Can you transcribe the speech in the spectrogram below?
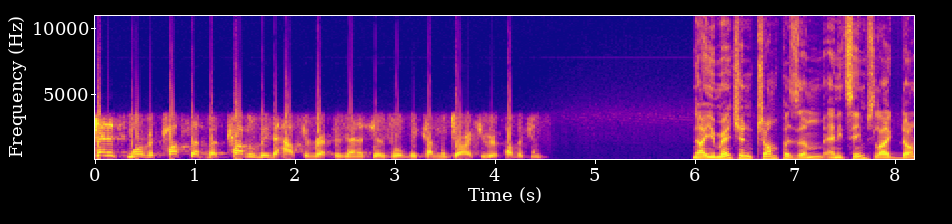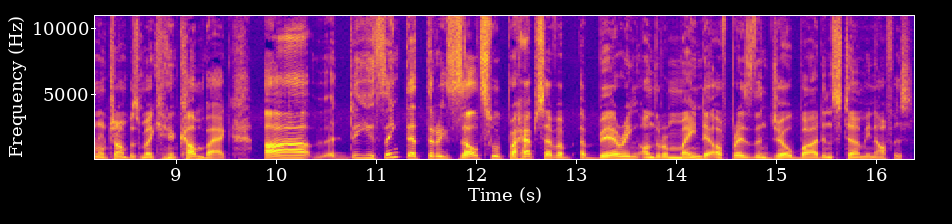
Senate's more of a toss-up, but probably the House of Representatives will become majority Republican. Now, you mentioned Trumpism, and it seems like Donald Trump is making a comeback. Uh, do you think that the results will perhaps have a, a bearing on the remainder of President Joe Biden's term in office?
